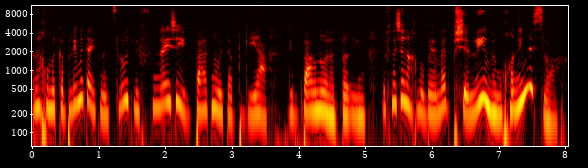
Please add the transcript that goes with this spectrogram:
אנחנו מקבלים את ההתנצלות לפני שאיבדנו את הפגיעה, דיברנו על הדברים, לפני שאנחנו באמת בשלים ומוכנים לסלוח.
